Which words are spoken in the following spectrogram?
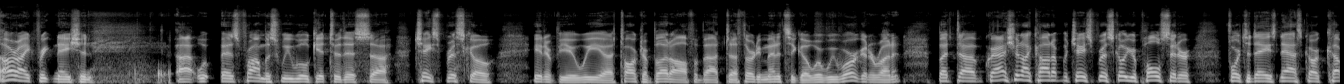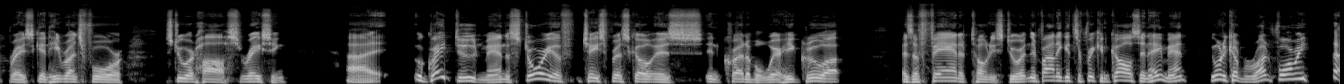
All right, Freak Nation. Uh, as promised, we will get to this uh, Chase Briscoe interview. We uh, talked our butt off about uh, 30 minutes ago where we were going to run it. But uh, Crash and I caught up with Chase Briscoe, your pole sitter for today's NASCAR Cup race. Again, he runs for Stewart Haas Racing. Uh, a great dude, man. The story of Chase Briscoe is incredible, where he grew up as a fan of Tony Stewart and then finally gets a freaking call saying, Hey, man, you want to come run for me?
